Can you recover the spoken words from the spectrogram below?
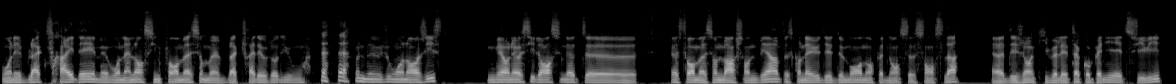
on est Black Friday, mais on a lancé une formation, Black Friday aujourd'hui où, où on enregistre mais on a aussi lancé euh, notre, formation de marchand de biens parce qu'on a eu des demandes en fait dans ce sens-là, euh, des gens qui veulent être accompagnés et être suivis.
